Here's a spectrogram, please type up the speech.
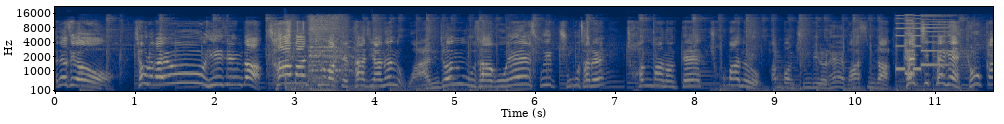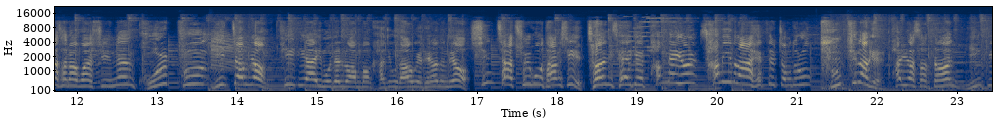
안녕하세요. 차 올라가요 이혜진입니다. 4만 킬로밖에 타지 않은 완전 무사고의 수입 중고차를 천만 원대 초반으로 한번 준비를 해봤습니다. 해치팩의 교과서라고 할 수 있는 골프 2.0 TDI 모델로 한번 가지고 나오게 되었는데요. 신차 출고 당시 전 세계 판매율 3위나 했을 정도로 불티나게 팔렸었던 인기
